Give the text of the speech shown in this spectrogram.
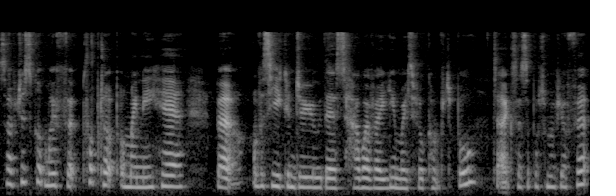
So I've just got my foot propped up on my knee here, but obviously you can do this however you most feel comfortable to access the bottom of your foot.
